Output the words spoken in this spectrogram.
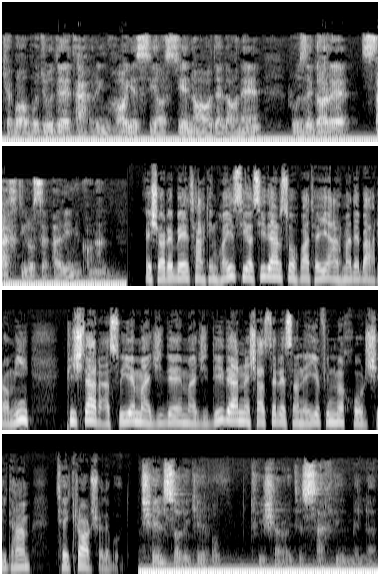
که با وجود تحریم های سیاسی ناعادلانه روزگار سختی رو سپری می کنند. اشاره به تحریم های سیاسی در صحبت های احمد بهرامی پیشتر از سوی مجید مجیدی در نشست رسانه‌ای فیلم خورشید هم تکرار شده بود. چهل ساله که خب توی شرایط سختی این ملت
